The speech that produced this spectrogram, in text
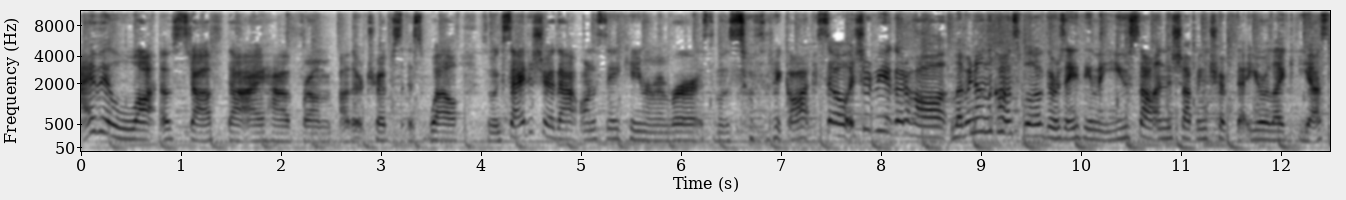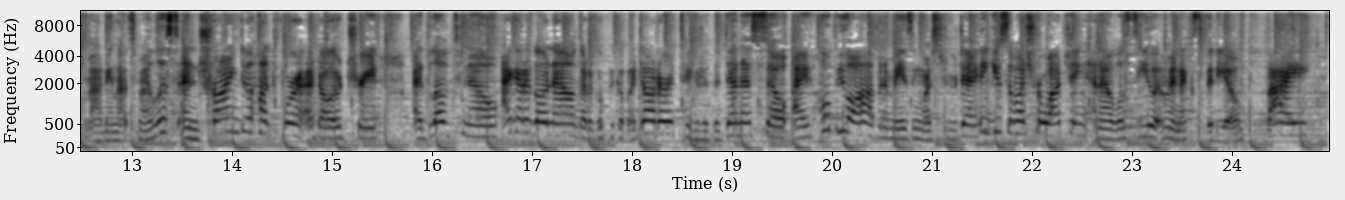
I have a lot of stuff that I have from other trips as well. So I'm excited to share that. Honestly, I can't even remember some of the stuff that I got. So it should be a good haul. Let me know in the comments below if there was anything that you saw in the shopping trip that you're like, yes, I'm adding that to my list and trying to hunt for it at Dollar Tree. I'd love to know. I gotta go now, gotta go pick up my daughter, take her to the dentist. So I hope you all have an amazing rest of your day. Thank you so much for watching and I I will see you in my next video. Bye!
